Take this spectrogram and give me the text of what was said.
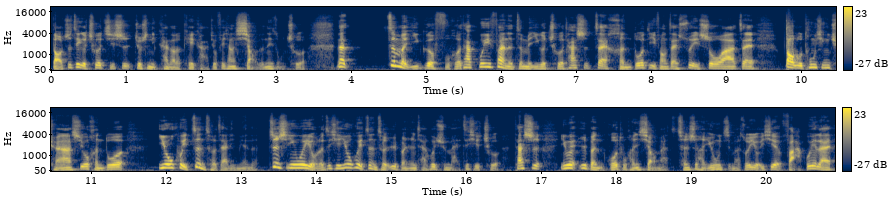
导致这个车其实就是你看到的 K car 就非常小的那种车。那这么一个符合它规范的这么一个车，它是在很多地方在税收啊，在道路通行权啊是有很多。优惠政策在里面的，正是因为有了这些优惠政策，日本人才会去买这些车。它是因为日本国土很小嘛，城市很拥挤嘛，所以有一些法规来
